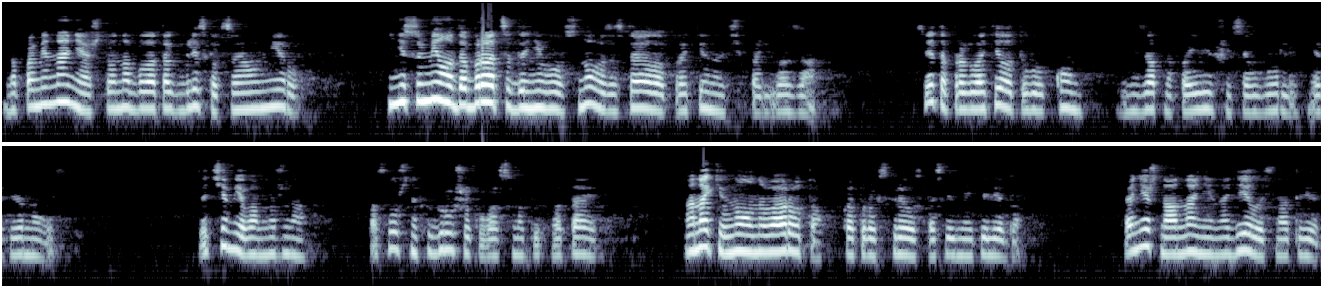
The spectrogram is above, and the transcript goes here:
Напоминание, что она была так близко к своему миру и не сумела добраться до него, снова заставило противно щипать глаза. Света проглотила тугой ком внезапно появившейся в горле, и отвернулась. «Зачем я вам нужна? Послушных игрушек у вас, смотрю, хватает». Она кивнула на ворота, в которых скрылась последняя телега. Конечно, она не надеялась на ответ.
